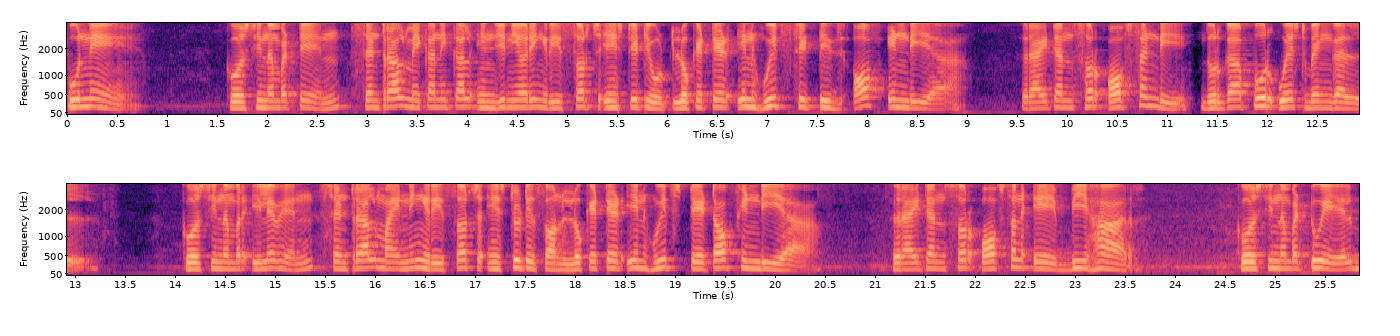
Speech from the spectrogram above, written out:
Pune question number ten central mechanical engineering research institute located in which cities of India right answer option D Durgapur West Bengal question number eleven central mining research institution located in which state of India right answer option A Bihar question number twelve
